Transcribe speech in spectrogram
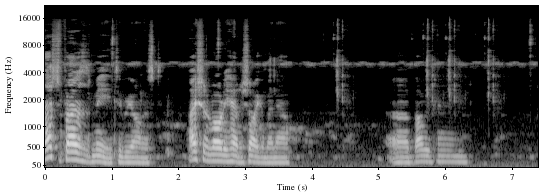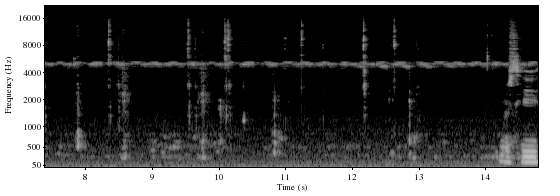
that surprises me, to be honest. I should have already had a shotgun by now. Uh, Bobby pin. Whiskey.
